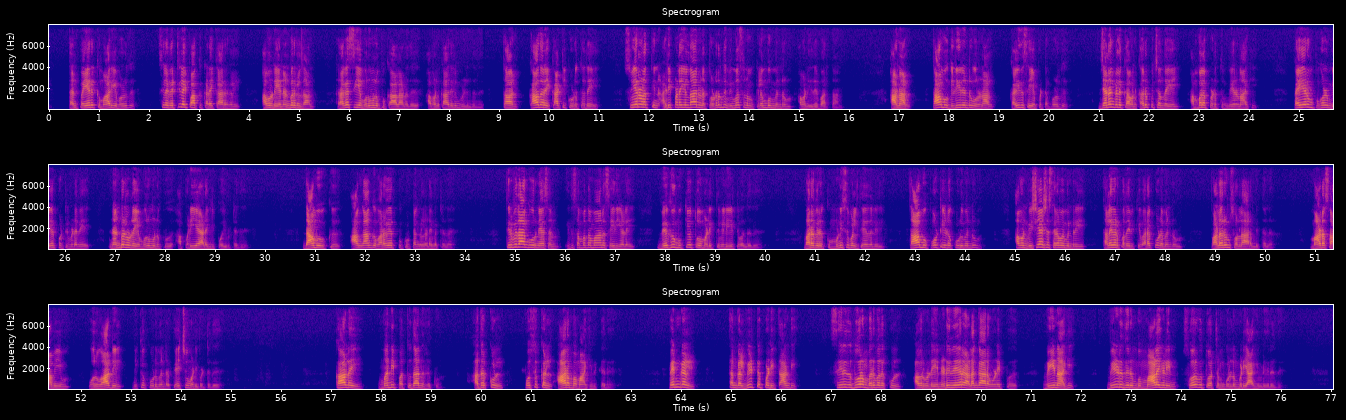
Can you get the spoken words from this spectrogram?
தன் பெயருக்கு மாறிய பொழுது சில வெற்றிலை பாக்கு கடைக்காரர்கள் அவனுடைய நண்பர்கள்தான் ரகசிய முணுமுணுப்புக்கு ஆளானது அவன் காதிலும் விழுந்தது. தான் காதரை காட்டி கொடுத்ததே சுயநலத்தின் அடிப்படையில்தான் என தொடர்ந்து விமர்சனம் கிளம்பும் என்றும் அவன் எதிர்பார்த்தான். ஆனால் தாமு திடீரென்று ஒரு நாள் கைது செய்யப்பட்ட பொழுது ஜனங்களுக்கு அவன் கருப்பு சந்தையை அம்பலப்படுத்தும் வீரனாகி பெயரும் புகழும் ஏற்பட்டு விடவே நண்பர்களுடைய முணுமுணுப்பு அப்படியே அடங்கி போய்விட்டது. தாமுவுக்கு ஆங்காங்கு வரவேற்பு கூட்டங்கள் நடைபெற்றன. திருவிதாங்கூர் நேசன் இது சம்பந்தமான செய்திகளை வெகு முக்கியத்துவம் அளித்து வெளியிட்டு வந்தது. வரவிருக்கும் முனிசிபல் தேர்தலில் தாமு போட்டியிடக்கூடும் என்றும் அவன் விசேஷ சிரமமின்றி தலைவர் பதவிக்கு வரக்கூடும் என்றும் பலரும் சொல்ல ஆரம்பித்தனர். மாடசாமியும் ஒரு வார்டில் நிற்கக்கூடும் என்ற பேச்சும் அடிபட்டது. காலை மணி பத்து தான் இருக்கும். அதற்குள் பொசுக்கள் ஆரம்பமாகிவிட்டது. பெண்கள் தங்கள் வீட்டுப்படி தாண்டி சிறிது தூரம் வருவதற்குள் அவர்களுடைய நெடுநேர அலங்கார உழைப்பு வீணாகி வீடு திரும்பும் மாலைகளின் சோர்வு தோற்றம் கொள்ளும்படி ஆகிவிடுகிறது.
